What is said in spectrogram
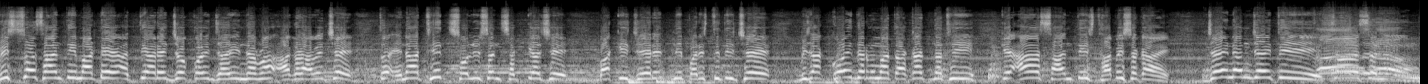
વિશ્વ શાંતિ માટે અત્યારે જો કોઈ જૈન ધર્મ આગળ આવે છે તો એનાથી જ સોલ્યુશન શક્ય છે. બાકી જે રીતની પરિસ્થિતિ છે બીજા કોઈ ધર્મમાં તાકાત નથી કે આ શાંતિ સ્થાપી શકાય. જૈનમ જયતી. શાસનમ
